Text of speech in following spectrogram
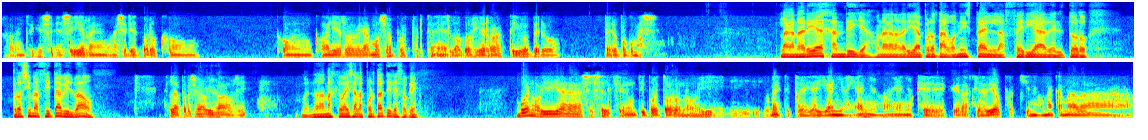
solamente que se, se hierran una serie de toros con, con, con, el hierro de Vega Hermosa, pues por tener los dos hierros activos, pero, pero poco más. La ganadería de Jandilla, una ganadería protagonista en la Feria del Toro. Próxima cita Bilbao. La próxima Bilbao, sí. Bueno, ¿Nada más que vais a las portátiles o qué? Bueno, hoy ya se selecciona un tipo de toro, ¿no? Y, y hombre, después hay años y años, ¿no? Hay años que, que, gracias a Dios, pues tienes una camada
